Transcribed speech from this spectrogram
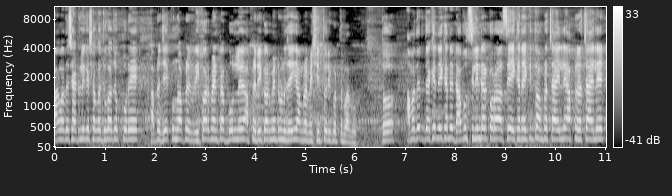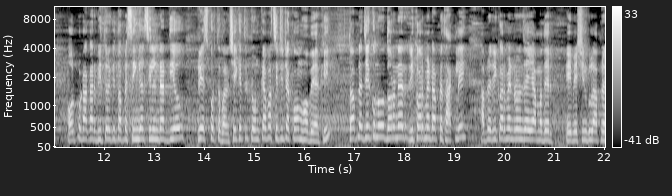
বাংলাদেশ হাইড্রোলিকের সঙ্গে যোগাযোগ করে আপনার যে কোনো আপনার রিকোয়ারমেন্টটা বললে আপনার রিকোয়ারমেন্ট অনুযায়ী আমরা মেশিন তৈরি করতে পারব। তো আমাদের দেখেন এখানে ডাবল সিলিন্ডার করা আছে। এখানে কিন্তু আমরা চাইলে, আপনারা চাইলে অল্প টাকার ভিতরে কিন্তু আপনি সিঙ্গেল সিলিন্ডার দিয়েও প্রেস করতে পারেন। সেই ক্ষেত্রে টোন ক্যাপাসিটিটা কম হবে আর কি। তো আপনার যে কোনো ধরনের রিকোয়ারমেন্ট আপনি থাকলেই আপনার রিকোয়ারমেন্ট অনুযায়ী আমাদের এই মেশিনগুলো আপনি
